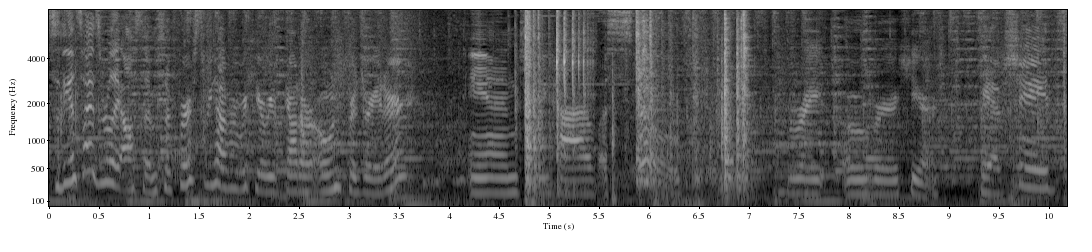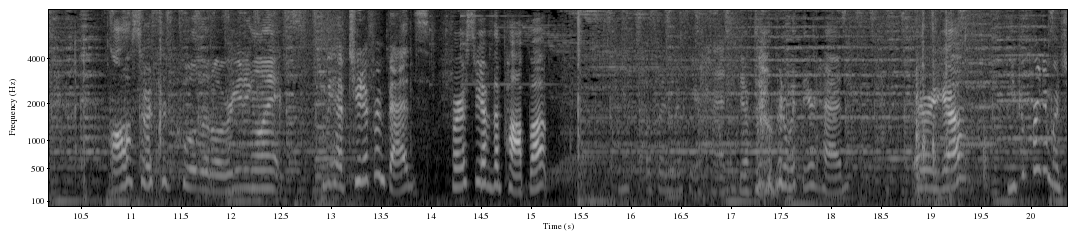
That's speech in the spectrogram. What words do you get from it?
So the inside is really awesome. So first we have over here, we've got our own refrigerator and we have a stove right over here. We have shades, all sorts of cool little reading lights. We have two different beds. First we have the pop-up. You have to open with your head. There we go. You can pretty much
